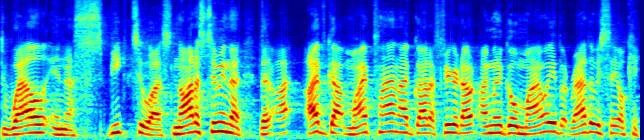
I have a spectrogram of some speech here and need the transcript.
dwell in us, speak to us, not assuming that, that I, I've got my plan, I've got it figured out, I'm going to go my way, but rather we say, okay,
